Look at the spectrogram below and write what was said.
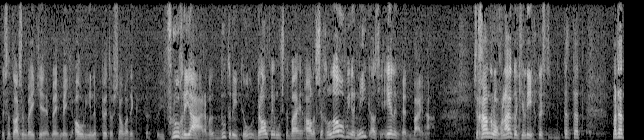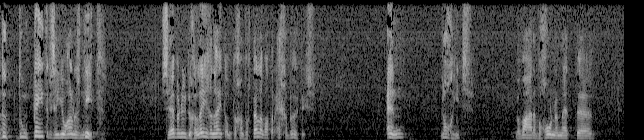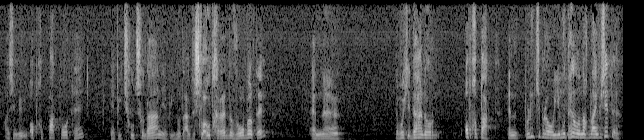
Dus dat was een beetje, een beetje olie in een put of zo. Wat ik, die vroegere jaren, want dat doet er niet toe. Brandweer moest erbij en alles. Ze geloven je niet als je eerlijk bent, bijna. Ze gaan er al vanuit dat je liegt. Dus dat, dat, maar dat doet, doen Petrus en Johannes niet. Ze hebben nu de gelegenheid om te gaan vertellen wat er echt gebeurd is. En, nog iets. We waren begonnen met, uh, als je nu opgepakt wordt, hè, je hebt iets goeds gedaan, je hebt iemand uit de sloot gered bijvoorbeeld, hè, en uh, dan word je daardoor opgepakt. En het politiebureau, je moet de hele nacht blijven zitten.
